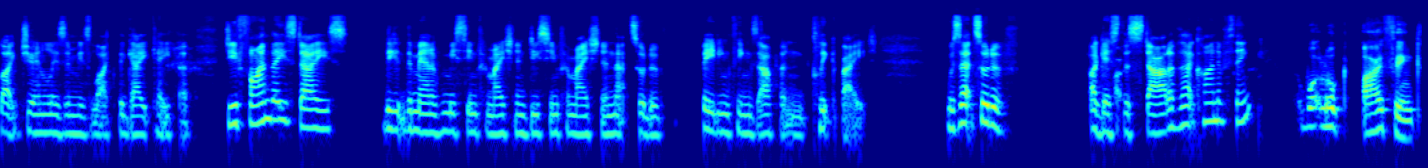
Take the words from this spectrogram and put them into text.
like journalism is like the gatekeeper. Do you find these days the, the amount of misinformation and disinformation and that sort of beating things up and clickbait was that sort of, I guess, the start of that kind of thing? Well, look, I think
